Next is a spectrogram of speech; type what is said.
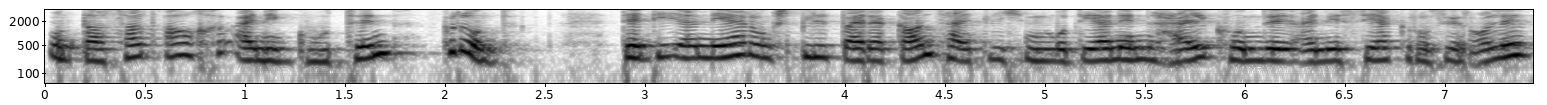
Und das hat auch einen guten Grund. Denn die Ernährung spielt bei der ganzheitlichen modernen Heilkunde eine sehr große Rolle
